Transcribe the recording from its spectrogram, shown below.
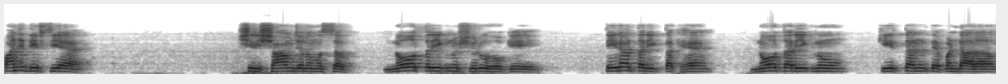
ਪੰਜ ਦਿਵਸੀय ਸ਼੍ਰੀ ਸ਼ਾਮ ਜਨਮ ਉਤਸਵ 9 ਤਰੀਕ ਨੂੰ ਸ਼ੁਰੂ ਹੋ ਕੇ 13 ਤਰੀਕ ਤੱਕ ਹੈ। 9 ਤਰੀਕ ਨੂੰ ਕੀਰਤਨ ਤੇ ਭੰਡਾਰਾ,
